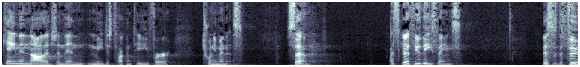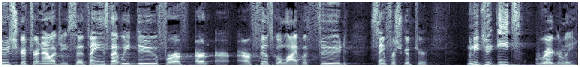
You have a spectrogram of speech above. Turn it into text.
gaining knowledge and then me just talking to you for 20 minutes. So, let's go through these things. This is the food scripture analogy. So, things that we do for our, our, our physical life with food, same for scripture. We need to eat regularly.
